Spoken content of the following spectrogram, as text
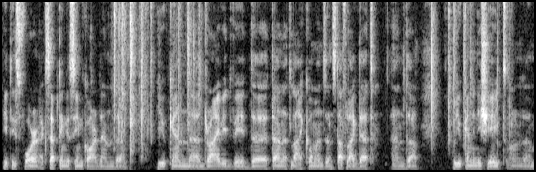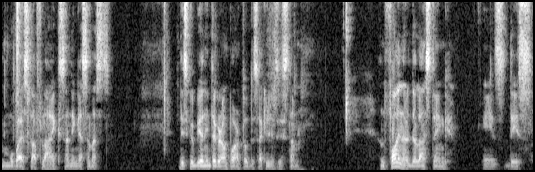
it is for accepting a SIM card and uh, you can uh, drive it with uh, telnet-like commands and stuff like that and uh, you can initiate mobile stuff like sending SMS. This will be an integral part of the security system. And finally the last thing is this.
